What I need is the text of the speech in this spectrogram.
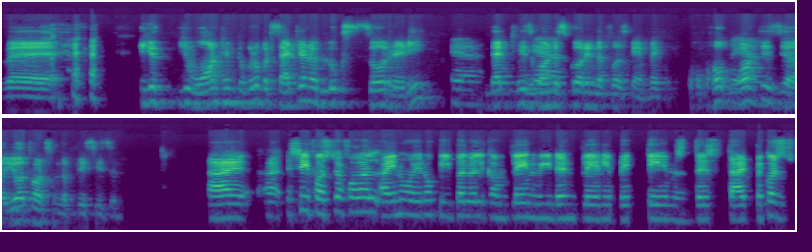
where you you want him to grow, but Satriano looks so ready that he's going to score in the first game. Like, ho- what is your, your thoughts on the preseason? I uh, see. First of all, I know you know people will complain we didn't play any big teams, this that because.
